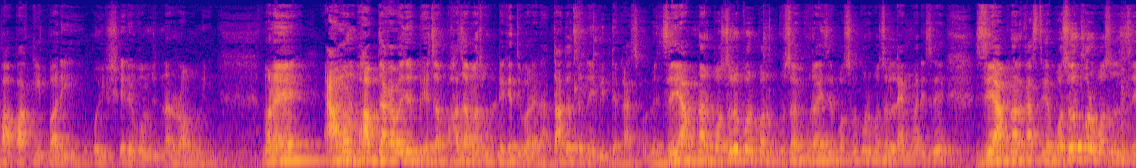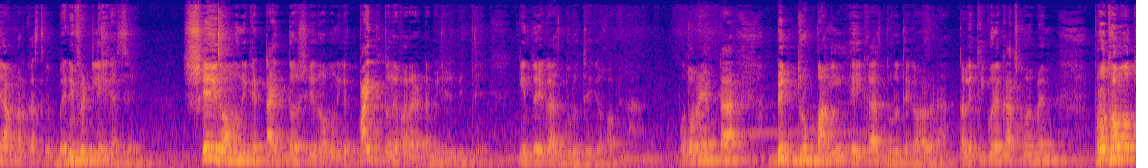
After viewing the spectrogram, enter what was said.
পাপা কি পারি? ওই সেরকম না রমণী মানে এমন ভাব দেখাবে যে ভেজা, ভাজা মাছ উল্টে খেতে পারে না। তাদের জন্য এই বিদ্যা কাজ করবে। যে আপনার বছরের পর পর ঘুষা ঘুরাইছে বছর পর বছর ল্যাং মারিছে, যে আপনার কাছ থেকে বছর পর বছর যে আপনার কাছ থেকে বেনিফিট নিয়ে গেছে, সেই রমণীকে টাইট দেওয়া, সেই রমণীকে পাইট তুলে ফেলার একটা বিশেষ বিদ্যে। কিন্তু এই কাজ দূরে থেকে হবে না। প্রথমে একটা বিদ্রুপ বাণী, এই কাজ দূরে থেকে হবে না। তাহলে কি করে কাজ করবেন? প্রথমত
